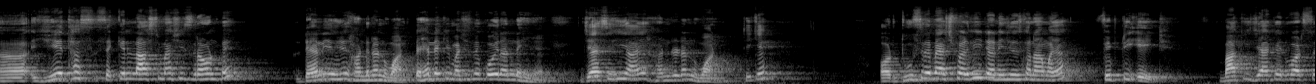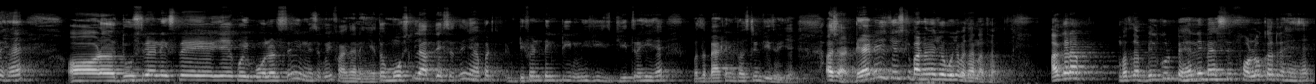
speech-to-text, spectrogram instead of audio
आ, ये था सेकेंड लास्ट मैच इस ग्राउंड पे। डेली हुई हंड्रेड एंड वन पहले के मैचेस में कोई रन नहीं है। जैसे ही आए हंड्रेड एंड वन ठीक है? और दूसरे मैच पर भी डेनी ह्यूज का नाम आया फिफ्टी एट बाकी जैक एडवर्ड्स हैं और दूसरे इनिंग्स पे ये कोई बॉलर से इनमें से कोई फ़ायदा नहीं है। तो मोस्टली आप देख सकते हैं यहाँ पर डिफेंडिंग टीम ही जीत रही है मतलब बैटिंग फ़र्स्ट टीम जीत रही है। अच्छा डैनी ह्यूज के बारे में जो मुझे बताना था, अगर आप मतलब बिल्कुल पहले मैच से फॉलो कर रहे हैं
